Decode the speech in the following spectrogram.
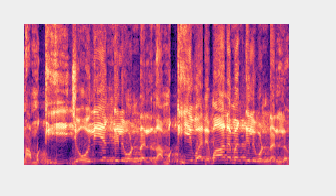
നമുക്ക് ഈ ജോലിയെങ്കിലും ഉണ്ടല്ലോ നമുക്ക് ഈ വരുമാനമെങ്കിലും ഉണ്ടല്ലോ.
